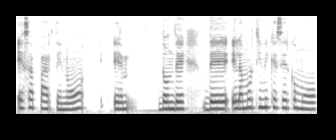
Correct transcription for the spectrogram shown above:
esa parte, ¿no? Em, donde de el amor tiene que ser como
